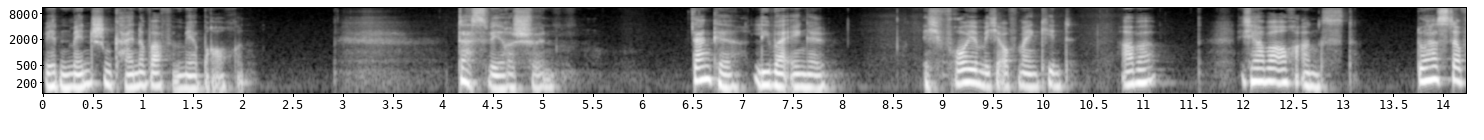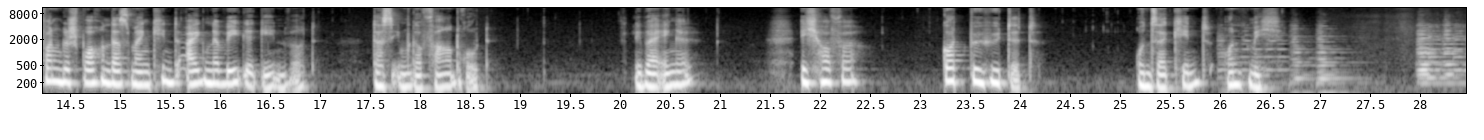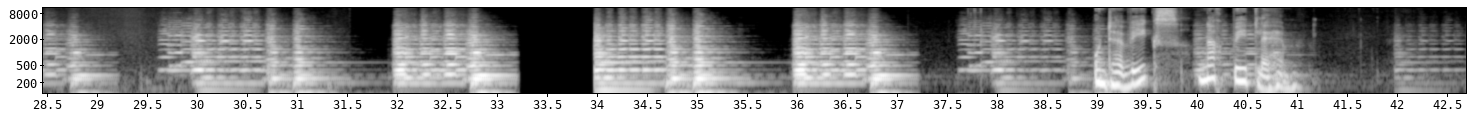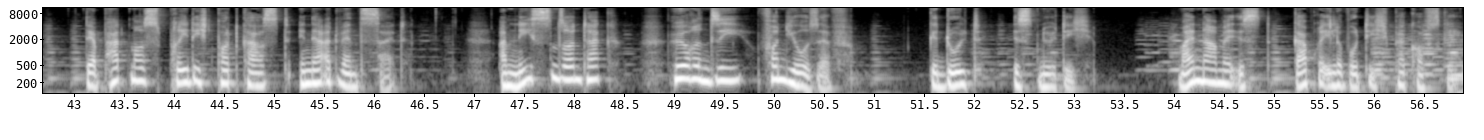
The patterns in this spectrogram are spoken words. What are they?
werden Menschen keine Waffe mehr brauchen. Das wäre schön. Danke, lieber Engel. Ich freue mich auf mein Kind, aber ich habe auch Angst. Du hast davon gesprochen, dass mein Kind eigene Wege gehen wird, dass ihm Gefahr droht. Lieber Engel, ich hoffe, Gott behütet unser Kind und mich. Unterwegs nach Bethlehem. Der Patmos Predigt Podcast in der Adventszeit. Am nächsten Sonntag hören Sie von Josef Geduld ist nötig. Mein Name ist Gabriele Wuttig-Perkowski.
